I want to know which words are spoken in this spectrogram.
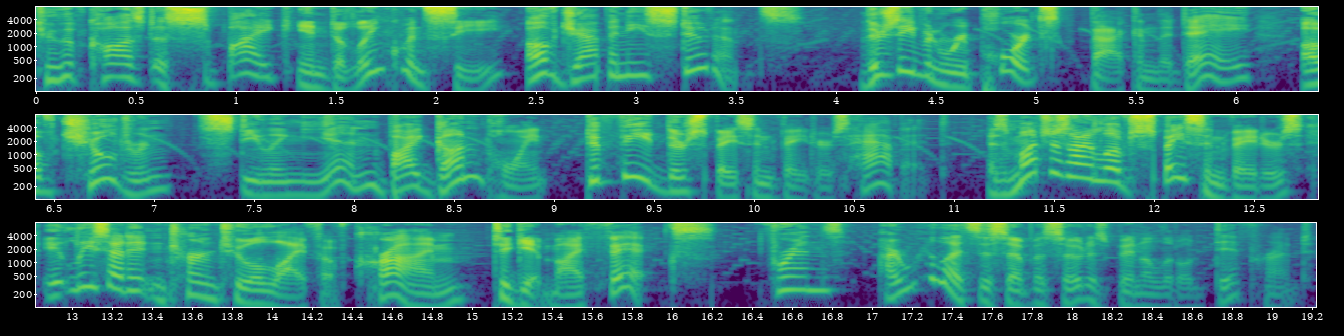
to have caused a spike in delinquency of Japanese students. There's even reports back in the day of children stealing yen by gunpoint to feed their Space Invaders habit. As much as I loved Space Invaders, at least I didn't turn to a life of crime to get my fix. Friends, I realize this episode has been a little different.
